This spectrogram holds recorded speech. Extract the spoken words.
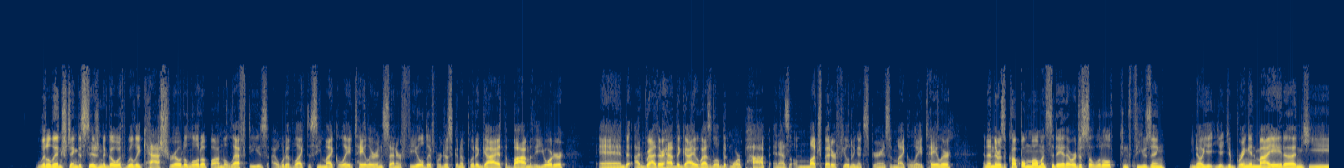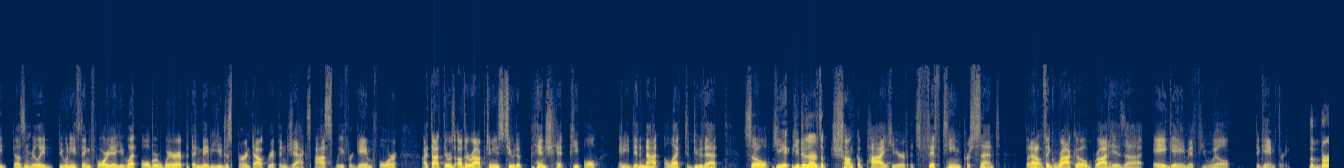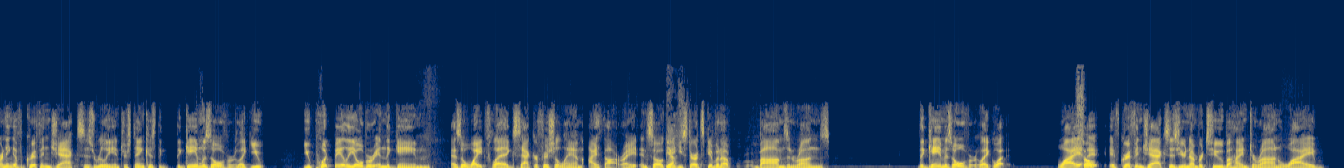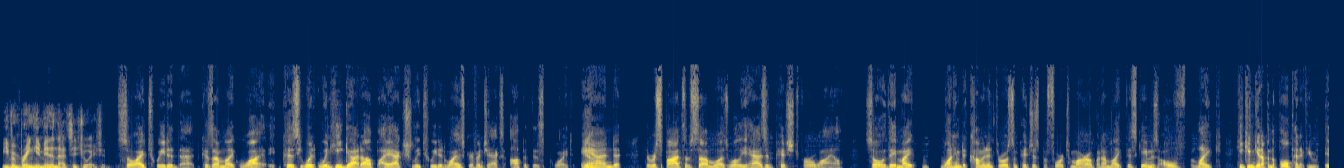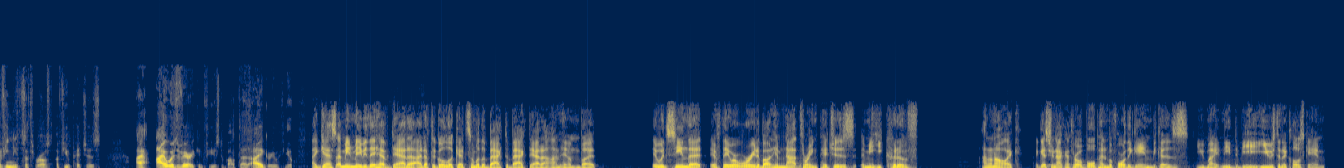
Little interesting decision to go with Willi Castro to load up on the lefties. I would have liked to see Michael A. Taylor in center field if we're just going to put a guy at the bottom of the order. And I'd rather have the guy who has a little bit more pop and has a much better fielding experience than Michael A. Taylor. And then there was a couple moments today that were just a little confusing. You know, you, you bring in Maeda and he doesn't really do anything for you. You let Ober wear it, but then maybe you just burnt out Griffin Jax possibly for game four. I thought there was other opportunities too to pinch hit people, and he did not elect to do that. So he he deserves a chunk of pie here. It's fifteen percent, but I don't think Rocco brought his uh, A game, if you will, to game three. The burning of Griffin Jax is really interesting because the, the game was over. Like you you put Bailey Ober in the game as a white flag sacrificial lamb, I thought, right? And so okay, yes. he starts giving up bombs and runs. The game is over. Like what why so, if Griffin Jax is your number 2 behind Duran, why even bring him in in that situation? So I tweeted that cuz I'm like why cuz when when he got up, I actually tweeted why is Griffin Jax up at this point? Yeah. And the response of some was well he hasn't pitched for a while. So they might want him to come in and throw some pitches before tomorrow. But I'm like, this game is over. Like he can get up in the bullpen if he if he needs to throw a few pitches. I, I was very confused about that. I agree with you. I guess I mean maybe they have data. I'd have to go look at some of the back to back data on him, but it would seem that if they were worried about him not throwing pitches, I mean he could have I don't know, like I guess you're not going to throw a bullpen before the game because you might need to be used in a close game.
